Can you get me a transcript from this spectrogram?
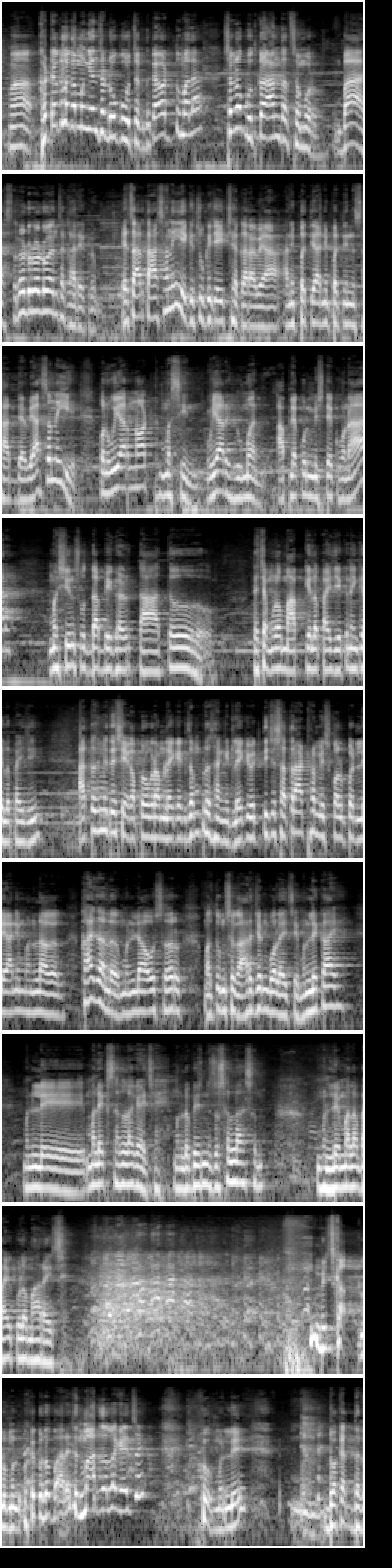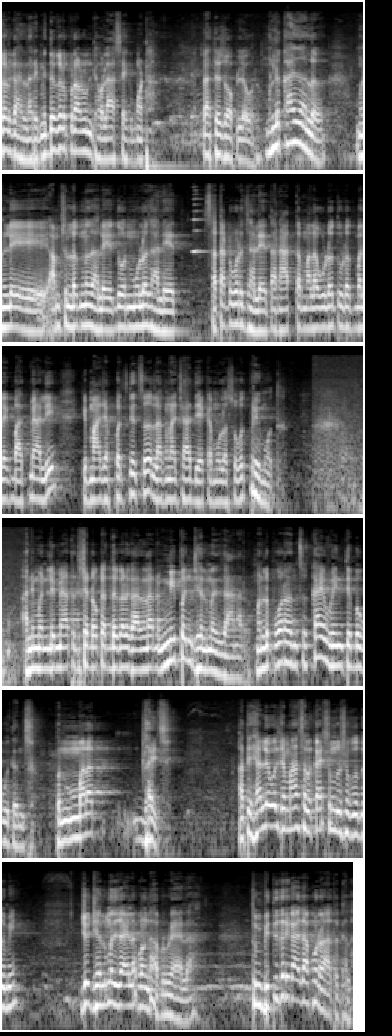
हा खटकलं का मग यांचं डोकं उचकतं? काय वाटतं तुम्हाला? सगळं भूतकाळ आणतात समोर. बास रडू रडू यांचा कार्यक्रम. याचा अर्थ असा नाही आहे की चुकीच्या इच्छा कराव्या आणि पती आणि पत्नीने साथ द्यावी असं नाही आहे पण we are not machine we are human आपल्याकडून मिस्टेक होणार? मशीनसुद्धा बिघडतात. त्याच्यामुळं माफ केलं पाहिजे की नाही केलं पाहिजे? आताच मी तशी एका प्रोग्रामला एक एक्झाम्पल सांगितलं. की व्यक्तीचे सतरा अठरा मिस कॉल पडले आणि म्हणला काय झालं? म्हणलं अहो सर मला तुमचं अर्जंट बोलायचे म्हणले काय? म्हणले मला एक सल्ला घ्यायचा आहे म्हणलं बिझनेसचा सल्ला असेल म्हणले मला बायकोला मारायचे मीच कापलो म्हणलं बायकोला मारायचं माझा सल्ला घ्यायचं आहे हो म्हणले डोक्यात दगड घालणार आहे. मी दगड पण आणून ठेवला असा एक मोठा. रात्री झोपल्यावर. म्हणलं काय झालं? म्हणले आमचं लग्न झाले दोन मुलं झालेत सात आठ वर्ष झालेत आणि आत्ता मला उडत उडत मला एक बातमी आली की माझ्या पत्नीचं लग्नाच्या आधी एका मुलासोबत प्रेम होतं. आणि म्हणले मी आता त्याच्या डोक्यात दगड घालणार मी पण झेलमध्ये जाणार. म्हणलं पोरांचं काय होईन ते बघू त्यांचं पण मला जायचं आता ह्या लेवलच्या माणसाला काय समजू शकतो तुम्ही? जो झेलमध्ये जायला पण घाबरून यायला. तुम्ही भीती तरी काय दाखवून राहता त्याला?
